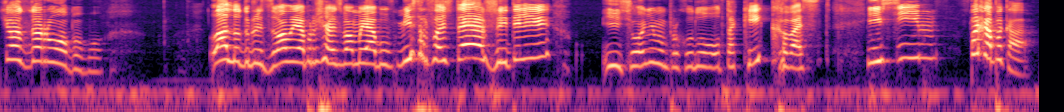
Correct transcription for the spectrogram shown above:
Що заробимо? Ладно, друзі, з вами я прощаюсь, з вами я був містер Флесте, жителі. І сьогодні ми проходили отакий квест. І всім пока-пока!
